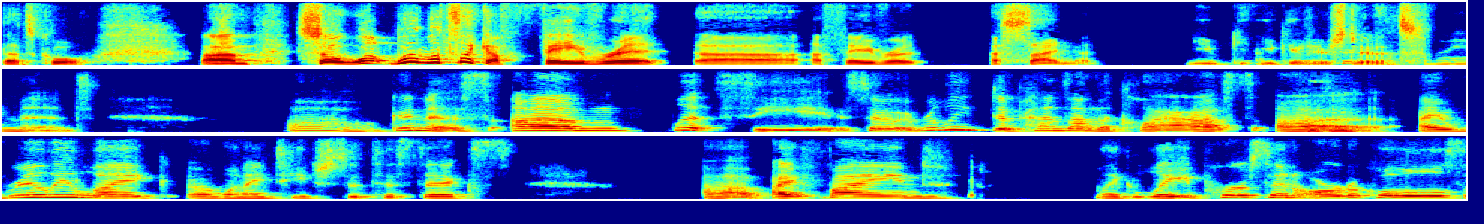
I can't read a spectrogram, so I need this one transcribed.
That's cool. Um, so what, what, what's like a favorite uh, a favorite assignment you you give your students? Assignment. Oh goodness. Um, let's see. So it really depends on the class. Uh, mm-hmm. I really like uh, when I teach statistics. Uh, I find like layperson articles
